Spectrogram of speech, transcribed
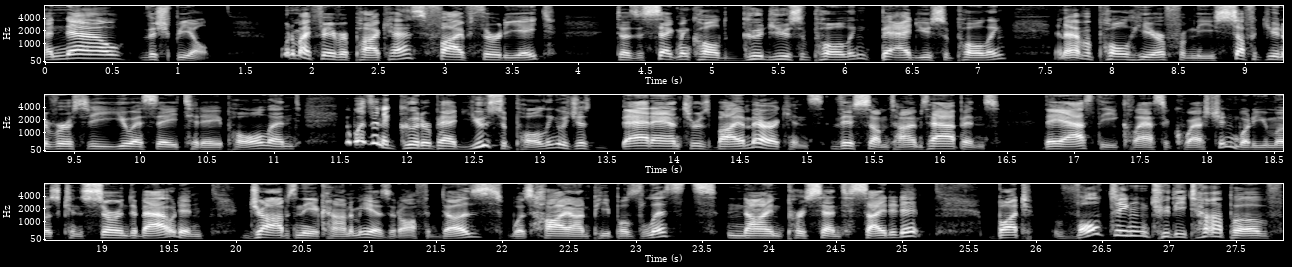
And now, the spiel. One of my favorite podcasts, 538 does a segment called Good Use of Polling, Bad Use of Polling. And I have a poll here from the Suffolk University USA Today poll. And it wasn't a good or bad use of polling, it was just bad answers by Americans. This sometimes happens. They asked the classic question, What are you most concerned about? And jobs in the economy, as it often does, was high on people's lists. 9% cited it but vaulting to the top of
